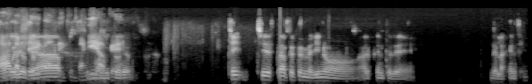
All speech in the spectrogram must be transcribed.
Ah, la desarrollo de apps, compañía. Sí, sí, está Pepe Merino al frente de, de la agencia.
